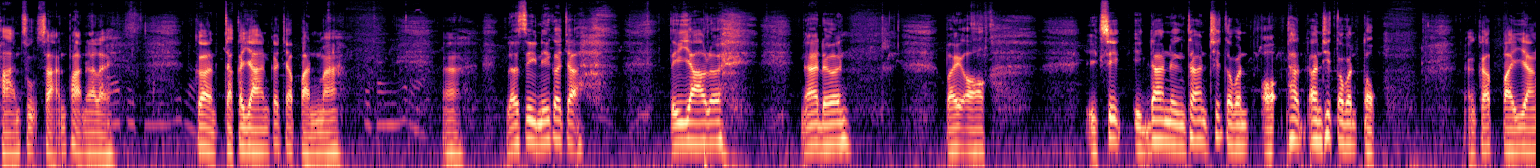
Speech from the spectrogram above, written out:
ผ่านสุสานผ่านอะไรอ๋อไปทางนี้เหรอก็จักรยานก็จะปั่นมาไปทางนี้เหรออ่าแล้วซีกนี้ก็จะตียาวเลยนะเดินไปออกอีกซีกอีกด้านหนึ่งท่านทิศตะวันออกท่านด้านทิศตะวันตก นะครับไปยัง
